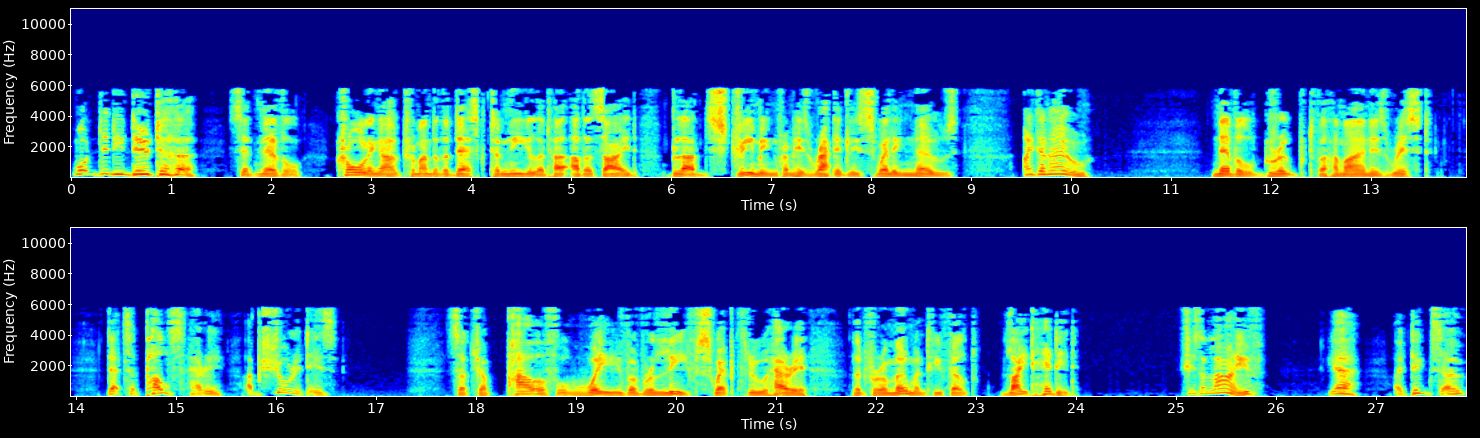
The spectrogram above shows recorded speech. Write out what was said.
What did he do to her? said Neville, crawling out from under the desk to kneel at her other side, blood streaming from his rapidly swelling nose. I dunno. Neville groped for Hermione's wrist. That's a pulse, Harry. I'm sure it is. Such a powerful wave of relief swept through Harry that for a moment he felt light-headed. She's alive? Yeah, I think so.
